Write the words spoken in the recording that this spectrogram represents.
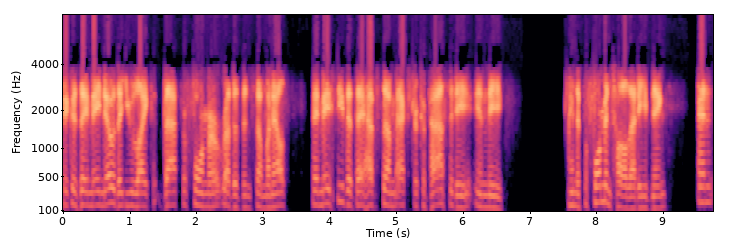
because they may know that you like that performer rather than someone else. They may see that they have some extra capacity in the in the performance hall that evening, and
